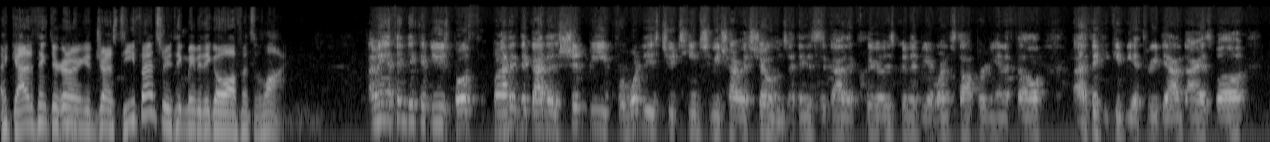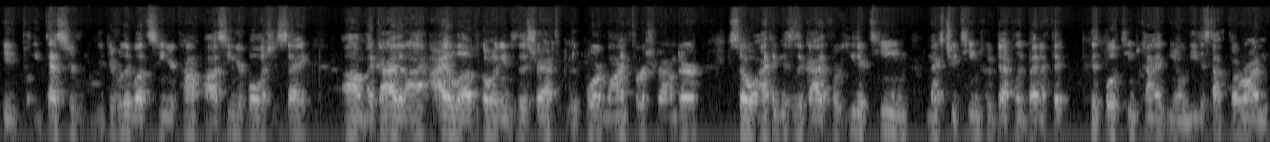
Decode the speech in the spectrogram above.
I got to think they're going to address defense, or you think maybe they go offensive line? I mean, I think they could use both, but I think the guy that should be for one of these two teams should be Travis Jones. I think this is a guy that clearly is going to be a run stopper in the NFL. I think he could be a three down guy as well. He, he tested he did really well at senior uh, senior bowl, I should say. Um, a guy that I, I love going into this draft. He was borderline first rounder. So I think this is a guy for either team. next two teams would definitely benefit because both teams kind of you know need to stop the run.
